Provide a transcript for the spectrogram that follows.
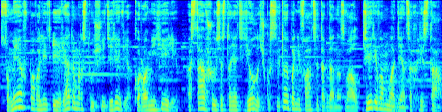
сумев повалить и рядом растущие деревья, кроме ели. Оставшуюся стоять елочку святой Бонифаций тогда назвал деревом младенца Христа.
